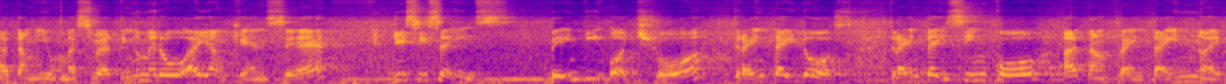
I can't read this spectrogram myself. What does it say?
at ang iyong maswerteng numero ay ang 15, 16, 28, 32, 35 at ang 39.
